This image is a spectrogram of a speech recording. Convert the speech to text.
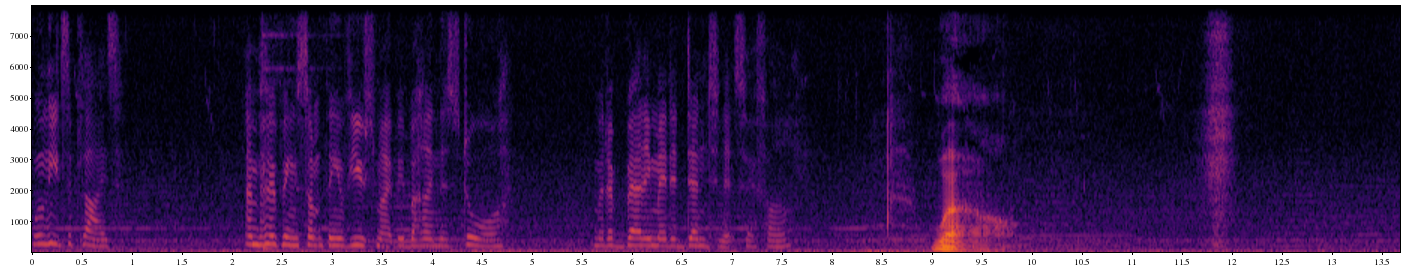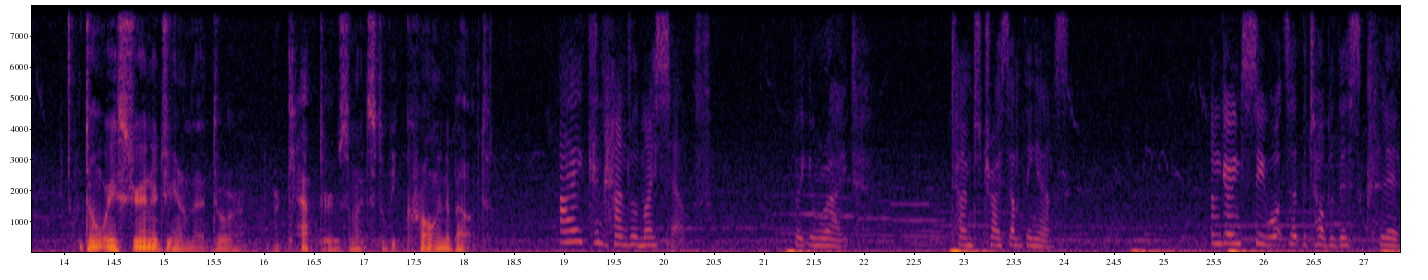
We'll need supplies. I'm hoping something of use might be behind this door. But I've barely made a dent in it so far. Well. Don't waste your energy on that door. Our captors might still be crawling about. I can handle myself. But you're right. Time to try something else. I'm going to see what's at the top of this cliff.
